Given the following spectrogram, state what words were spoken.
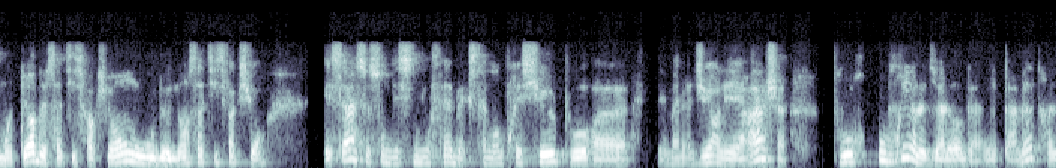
moteurs de satisfaction ou de non-satisfaction. Et ça, ce sont des signaux faibles extrêmement précieux pour les managers, les RH, pour ouvrir le dialogue et permettre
